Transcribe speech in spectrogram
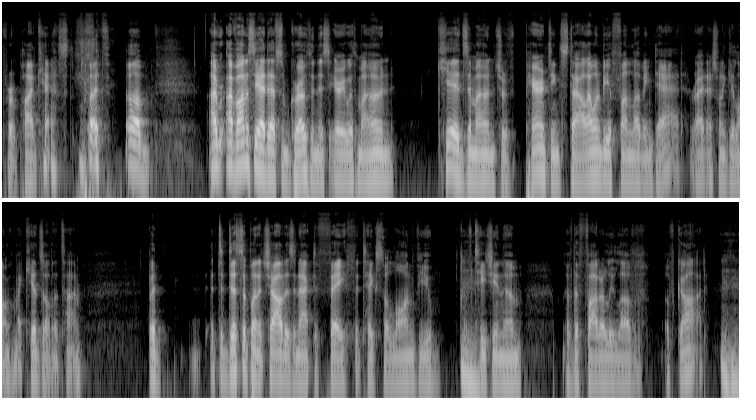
for a podcast, but um, I, I've honestly had to have some growth in this area with my own kids and my own sort of parenting style. I want to be a fun loving dad, right? I just want to get along with my kids all the time. But to discipline a child is an act of faith that takes the long view of mm-hmm. teaching them of the fatherly love of God. Mm-hmm.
